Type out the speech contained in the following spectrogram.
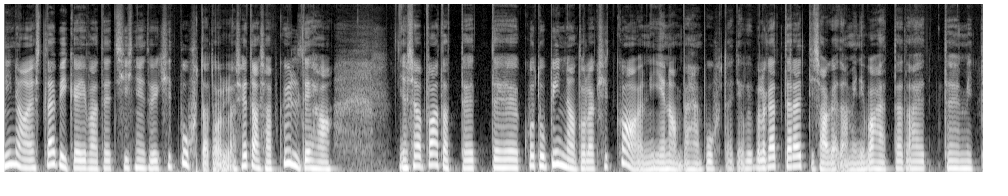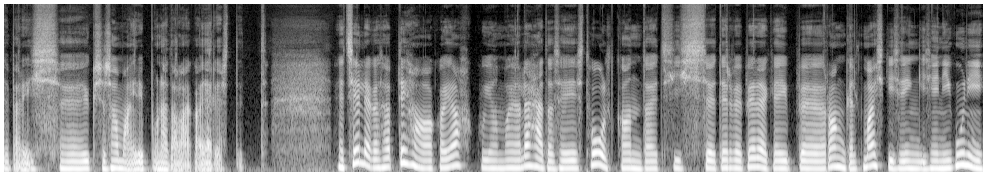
nina eest läbi käivad, et siis need võiksid puhtad olla, seda saab küll teha. Ja saab vaadata, et kodupinnad oleksid ka nii enam-vähem puhtad ja võib-olla käterätti sagedamini vahetada, et mitte päris üks ja sama ei ripu nädal aega järjest, et et sellega saab teha, aga jah, kui on vaja lähedase eest hoolt kanda, et siis terve pere käib rangelt maskis ringi seni kuni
